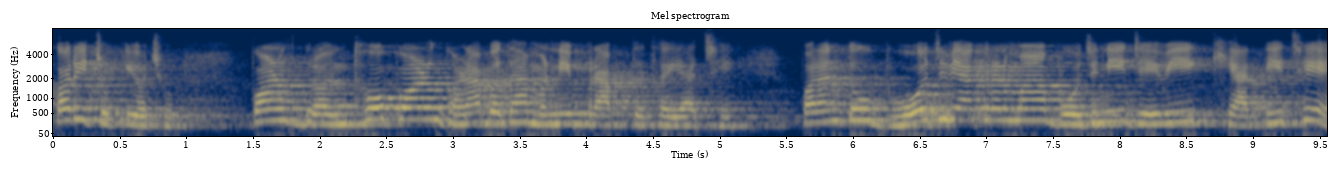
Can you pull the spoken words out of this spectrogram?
કરી ચૂક્યો છું. પણ ગ્રંથો પણ ઘણા બધા મને પ્રાપ્ત થયા છે. પરંતુ ભોજ વ્યાકરણમાં ભોજની જેવી ખ્યાતિ છે,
